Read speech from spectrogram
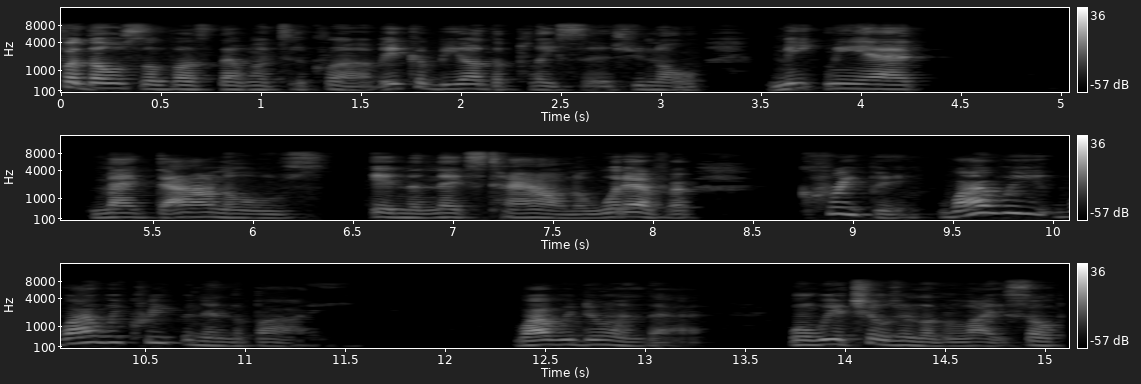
for those of us that went to the club, it could be other places, you know, meet me at McDonald's in the next town or whatever. Creeping. Why are we why are we creeping in the body? Why are we doing that? When we're children of the light. So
